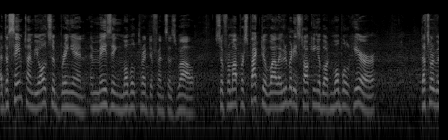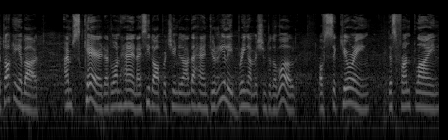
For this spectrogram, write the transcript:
At the same time, we also bring in amazing mobile threat defense as well. So from our perspective, while everybody's talking about mobile here, that's what we're talking about. I'm scared at one hand, I see the opportunity on the other hand to really bring a mission to the world of securing this frontline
